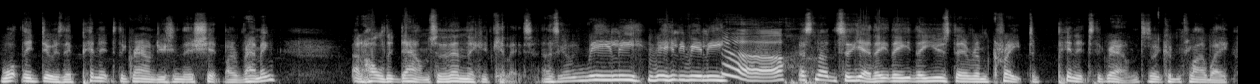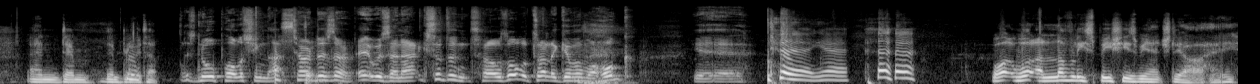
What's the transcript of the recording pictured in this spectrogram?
What they do is they pin it to the ground using their ship by ramming and hold it down so then they could kill it. And it's going, really, really, really. Oh, That's not so. Yeah, they they, they used their um, crate to pin it to the ground so it couldn't fly away, and um, then blew it up. There's no polishing that turd, is there? It was an accident. I was only trying to give him a hug. Yeah. yeah. What what a lovely species we actually are, hey?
